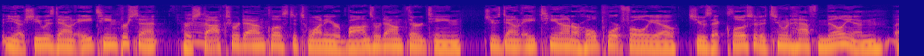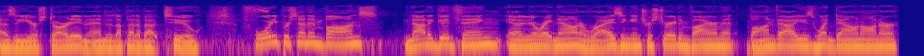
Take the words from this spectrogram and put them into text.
You know, she was down 18%. Her hmm. stocks were down close to 20. Her bonds were down 13. She was down 18 on her whole portfolio. She was at closer to two and a half million as the year started and ended up at about two. 40% in bonds. Not a good thing. Uh, you know, right now in a rising interest rate environment, bond values went down on her.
